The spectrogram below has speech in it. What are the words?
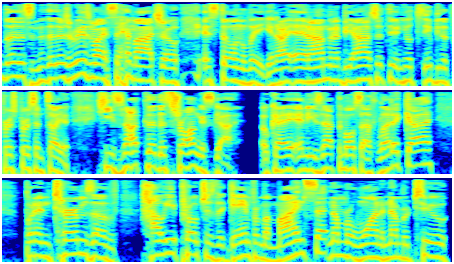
listen, there's a reason why Sam Acho is still in the league. And, I, and I'm going to be honest with you, and he'll, he'll be the first person to tell you, he's not the, the strongest guy. Okay. And he's not the most athletic guy, but in terms of how he approaches the game from a mindset, number one, and number two,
